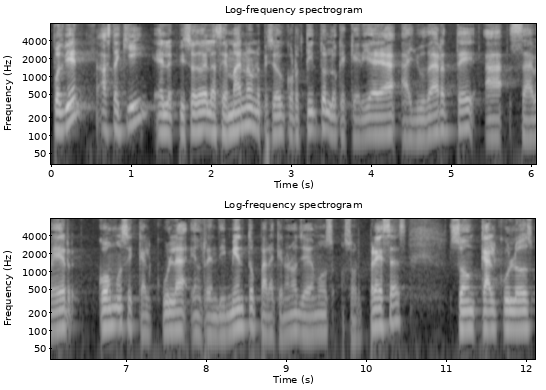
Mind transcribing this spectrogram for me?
Pues bien, hasta aquí el episodio de la semana, un episodio cortito, lo que quería era ayudarte a saber cómo se calcula el rendimiento para que no nos llevemos sorpresas. Son cálculos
